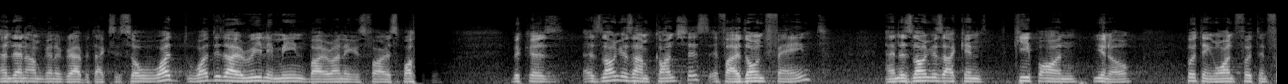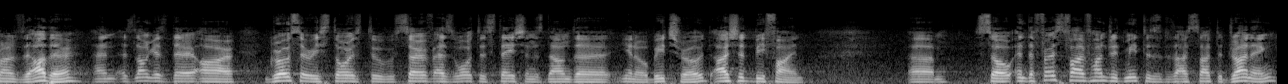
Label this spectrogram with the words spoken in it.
and then I'm going to grab a taxi. So what, what did I really mean by running as far as possible? Because as long as I'm conscious, if I don't faint, and as long as I can keep on, you know, putting one foot in front of the other, and as long as there are grocery stores to serve as water stations down the, you know, beach road, I should be fine. Um, so in the first 500 meters that I started running,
